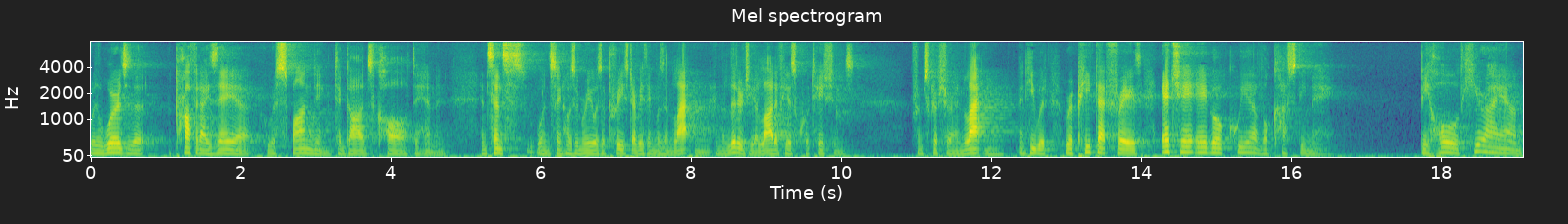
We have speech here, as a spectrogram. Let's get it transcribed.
were the words of the, the prophet Isaiah responding to God's call to him. And, and since when St. Josemaria was a priest, everything was in Latin in the liturgy, a lot of his quotations from Scripture in Latin. And he would repeat that phrase, Ecce ego quia vocasti me. Behold, here I am,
